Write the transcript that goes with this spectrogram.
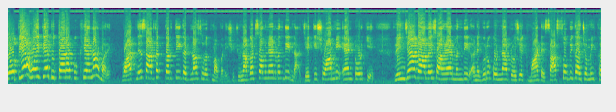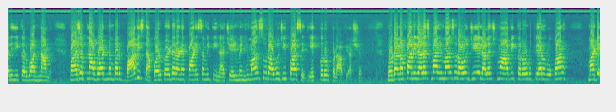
લોભિયા હોય ત્યાં ધુતારા ભૂખ્યા ના મરે. વાતને સાર્થક કરતી ઘટના સુરતમાં બની છે. જુનાગઢ સ્વામિનારાયણ મંદિરના જે કે સ્વામી એન ટોળકીએ રીંઝા ગામે સ્વામિનારાયણ મંદિર અને ગુરુકુળના પ્રોજેક્ટ માટે સાતસો વીઘા જમીન ખરીદી કરવા નામે ભાજપના વોર્ડ નંબર બાવીસના કોર્પોરેટર અને પાણી સમિતિના ચેરમેન હિમાંશુ રાહુલજી પાસેથી એક કરોડ પડાવ્યા છે. મોટા નફાની લાલચમાં હિમાંશુ રાહુલજીએ લાલચમાં આવી કરોડ રૂપિયાનું રોકાણ માટે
